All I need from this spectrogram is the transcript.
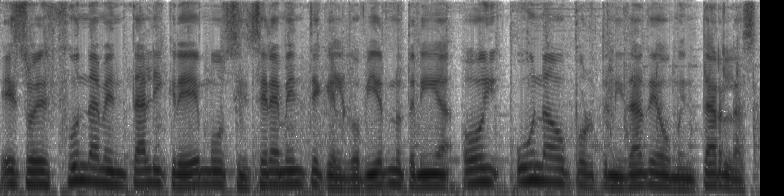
eso es fundamental y creemos sinceramente que el gobierno tenía hoy una oportunidad de aumentarlas.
